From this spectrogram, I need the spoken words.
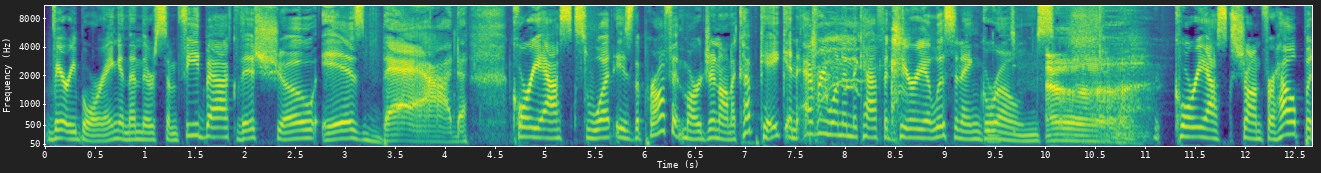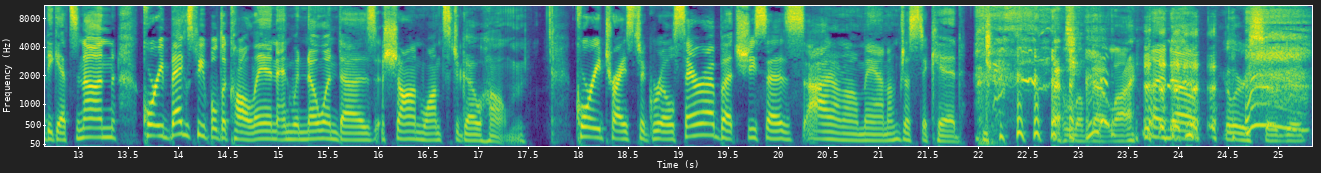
very boring. And then there's some feedback. This show is bad. Cory asks, What is the profit margin on a cupcake? And everyone in the cafeteria listening groans. Cory asks Shawn for help, but he gets none. Cory begs people to call in. And when no one does, Shawn wants to go home. Cory tries to grill Sarah, but she says, I don't know, man. I'm just a kid. I love that line. I know. Hillary's so good.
